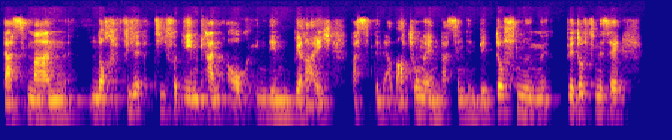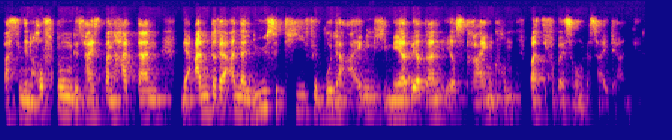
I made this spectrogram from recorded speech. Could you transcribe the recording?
dass man noch viel tiefer gehen kann, auch in den Bereich, was sind denn Erwartungen, was sind denn Bedürfnisse, was sind denn Hoffnungen. Das heißt, man hat dann eine andere Analysetiefe, wo der eigentliche Mehrwert dann erst reinkommt, was die Verbesserung der Seite angeht.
